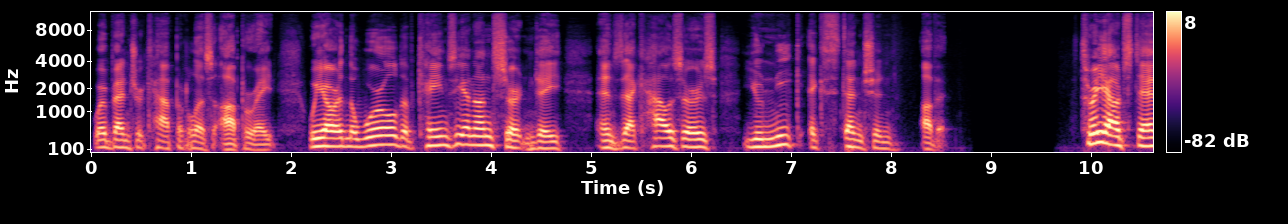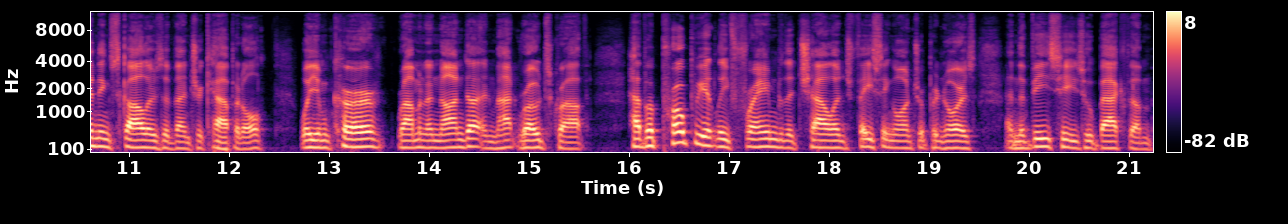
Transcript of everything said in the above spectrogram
where venture capitalists operate. We are in the world of Keynesian uncertainty and Zach Hauser's unique extension of it. Three outstanding scholars of venture capital, William Kerr, Ramana Nanda, and Matt Rhodes-Kropf, have appropriately framed the challenge facing entrepreneurs and the VCs who back them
